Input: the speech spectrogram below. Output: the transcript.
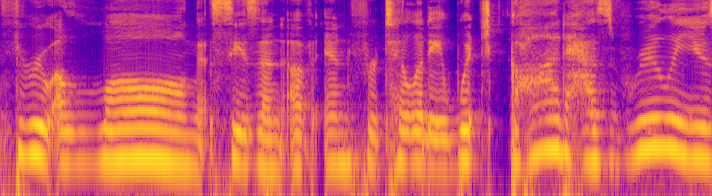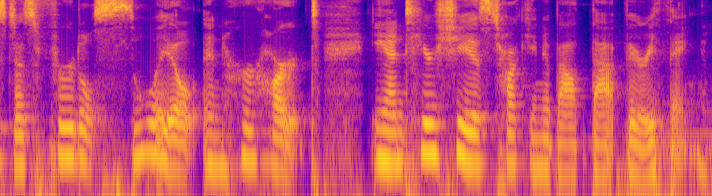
through a long season of infertility, which God has really used as fertile soil in her heart. And here she is talking about that very thing.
